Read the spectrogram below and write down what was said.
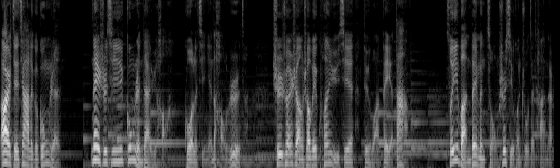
二姐嫁了个工人，那时期工人待遇好，过了几年的好日子，吃穿上稍微宽裕些，对晚辈也大方，所以晚辈们总是喜欢住在他那儿。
